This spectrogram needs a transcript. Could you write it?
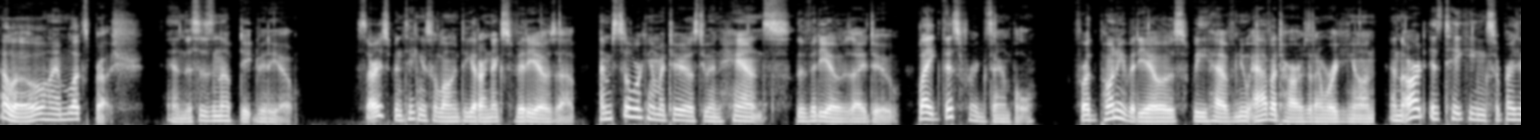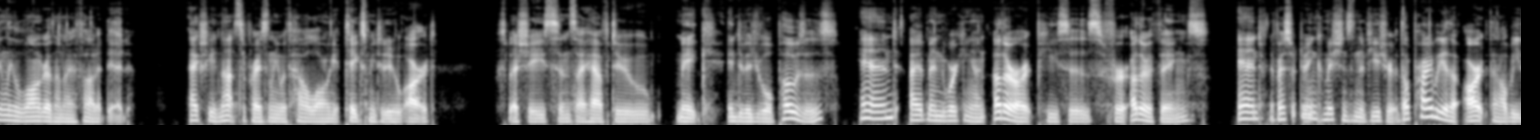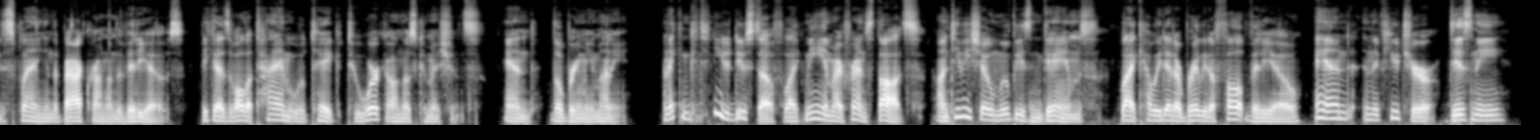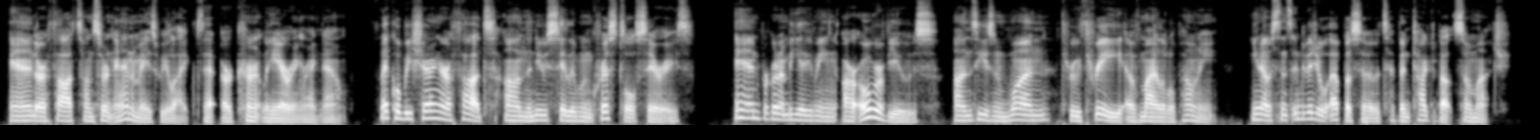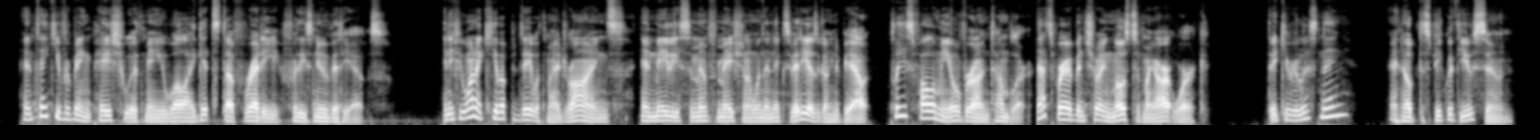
Hello, I'm Luxbrush, and this is an update video. Sorry it's been taking so long to get our next videos up. I'm still working on materials to enhance the videos I do, like this for example. For the pony videos, we have new avatars that I'm working on, and the art is taking surprisingly longer than I thought it did. Actually, not surprisingly with how long it takes me to do art, especially since I have to make individual poses, and I've been working on other art pieces for other things, and if I start doing commissions in the future, they'll probably be the art that I'll be displaying in the background on the videos, because of all the time it will take to work on those commissions, and they'll bring me money. And I can continue to do stuff like me and my friends' thoughts on TV show, movies, and games, like how we did our Bravely Default video, and in the future, Disney, and our thoughts on certain animes we like that are currently airing right now. Like we'll be sharing our thoughts on the new Sailor Moon Crystal series, and we're going to be giving our overviews on season 1 through 3 of My Little Pony. You know, since individual episodes have been talked about so much. And thank you for being patient with me while I get stuff ready for these new videos. And if you want to keep up to date with my drawings, and maybe some information on when the next video is going to be out, please follow me over on Tumblr. That's where I've been showing most of my artwork. Thank you for listening, and hope to speak with you soon.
